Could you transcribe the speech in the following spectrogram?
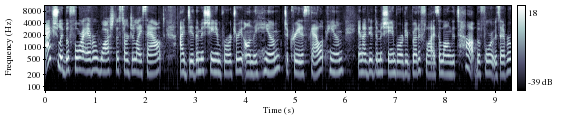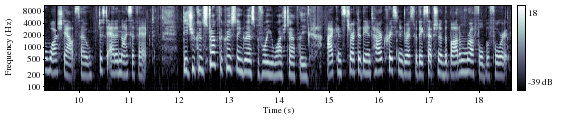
Actually, before I ever washed the serger lace out, I did the machine embroidery on the hem to create a scallop hem, and I did the machine embroidery butterflies along the top before it was ever washed out, so just to add a nice effect. Did you construct the christening dress before you washed out the? I constructed the entire christening dress with the exception of the bottom ruffle before it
